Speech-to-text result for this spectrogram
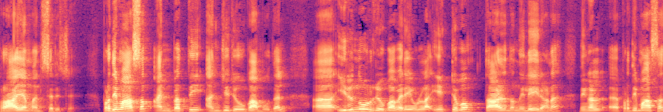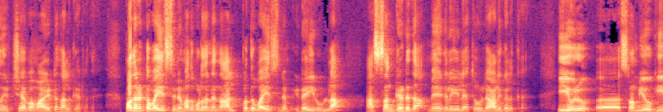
പ്രായം അനുസരിച്ച് പ്രതിമാസം അൻപത്തി അഞ്ച് രൂപ മുതൽ ഇരുന്നൂറ് രൂപ വരെയുള്ള ഏറ്റവും താഴ്ന്ന നിലയിലാണ് നിങ്ങൾ പ്രതിമാസ നിക്ഷേപമായിട്ട് നൽകേണ്ടത്. പതിനെട്ട് വയസ്സിനും അതുപോലെ തന്നെ നാൽപ്പത് വയസ്സിനും ഇടയിലുള്ള അസംഘടിത മേഖലയിലെ തൊഴിലാളികൾക്ക് ഈ ഒരു ശ്രമയോഗി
